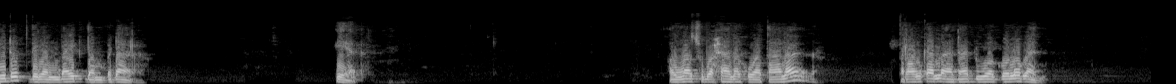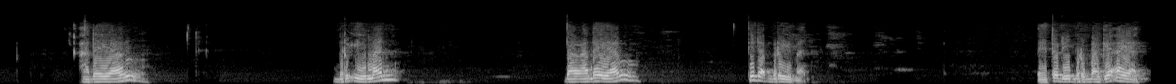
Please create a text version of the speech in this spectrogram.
hidup dengan baik dan benar. Iya. Allah Subhanahu wa taala terangkan ada dua golongan. Ada yang beriman dan ada yang tidak beriman. Yaitu di berbagai ayat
